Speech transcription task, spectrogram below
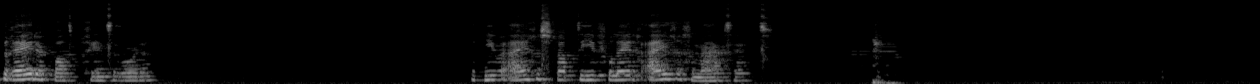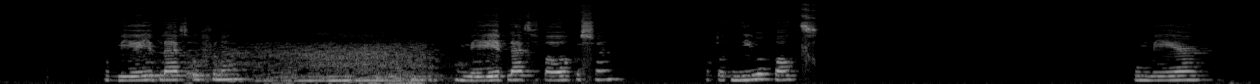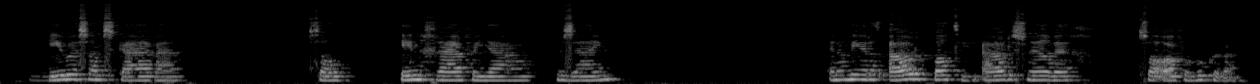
breder pad begint te worden. Een nieuwe eigenschap die je volledig eigen gemaakt hebt. Hoe meer je blijft oefenen, hoe meer je blijft focussen op dat nieuwe pad, hoe meer die nieuwe samskara zal ingraven in jouw zijn. En hoe meer dat oude pad, die oude snelweg, zal overwoekeren.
